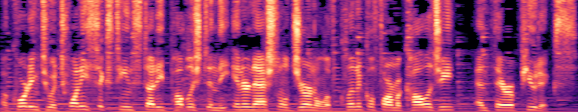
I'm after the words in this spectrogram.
according to a 2016 study published in the International Journal of Clinical Pharmacology and Therapeutics.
